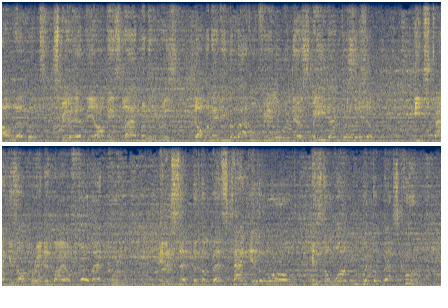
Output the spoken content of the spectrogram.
Our Leopards spearhead the Army's land maneuvers, dominating the battlefield with their speed and precision. Each tank is operated by a four-man crew. It is said that the best tank in the world is the one with the best crew.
